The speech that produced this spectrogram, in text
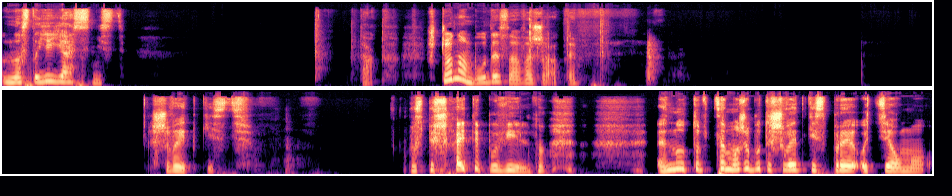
настає ясність. Так, що нам буде заважати? Швидкість. Поспішайте повільно. Е, Ну, тобто це може бути швидкість при оцьому,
